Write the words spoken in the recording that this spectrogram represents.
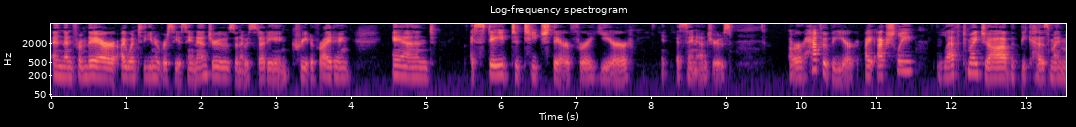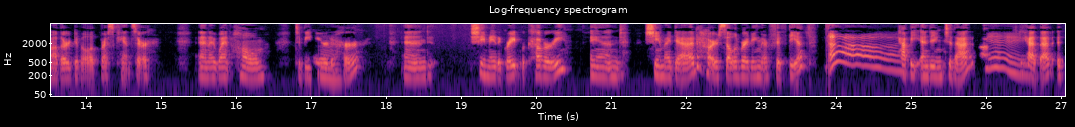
And then from there, I went to the University of St. Andrews and I was studying creative writing. And I stayed to teach there for a year at St. Andrews, or half of a year. I actually left my job because my mother developed breast cancer. And I went home to be near mm. to her. And she made a great recovery. And she and my dad are celebrating their 50th. Ah. Happy ending to that. Yay. He had that at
